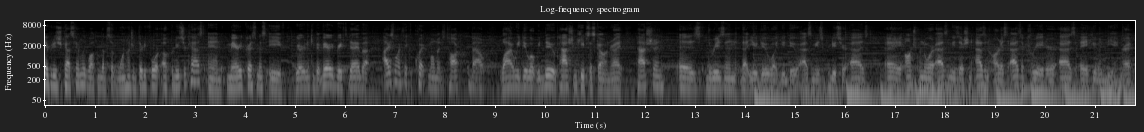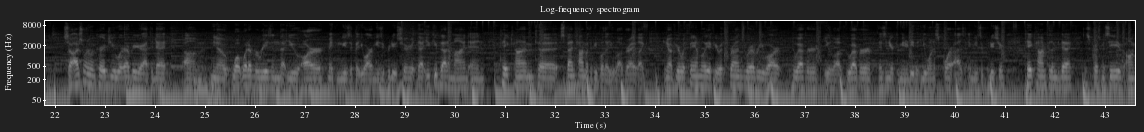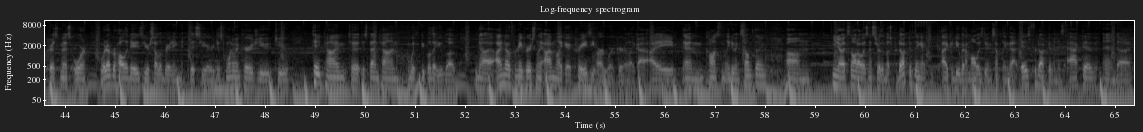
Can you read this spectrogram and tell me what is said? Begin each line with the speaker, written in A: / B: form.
A: Hey, Producer Cast family, welcome to episode 134 of Producer Cast and Merry Christmas Eve. We are going to keep it very brief today, but I just want to take a quick moment to talk about why we do what we do. Passion keeps us going, right? Passion is the reason that you do what you do as a music producer, as a entrepreneur, as a musician, as an artist, as a creator, as a human being, right? So I just want to encourage you wherever you're at today. Um, you know, what whatever reason that you are making music, that you are a music producer, that you keep that in mind and take time to spend time with the people that you love, right? Like, you know, if you're with family, if you're with friends, wherever you are, whoever you love, whoever is in your community that you want to support as a music producer, take time for them today. This Christmas Eve, on Christmas, or whatever holidays you're celebrating this year. Just want to encourage you to take time to, to spend time with people that you love. You know, I, I know for me personally, I'm like a crazy hard worker. Like I, I am constantly doing something. Um, you know, it's not always necessarily the most productive thing I, I could do, but I'm always doing something that is productive and is active. And uh,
